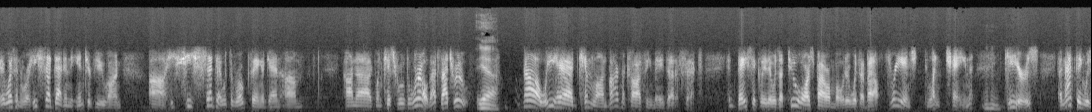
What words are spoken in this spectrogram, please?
It wasn't Roy. He said that in the interview on. Uh, he he said that with the rope thing again. Um, on uh, when Kiss ruled the world. That's not true. yeah, No, we had Kimlon. Bob McCarthy made that effect. And basically, there was a two horsepower motor with about three inch length chain, hmm gears, and that thing was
